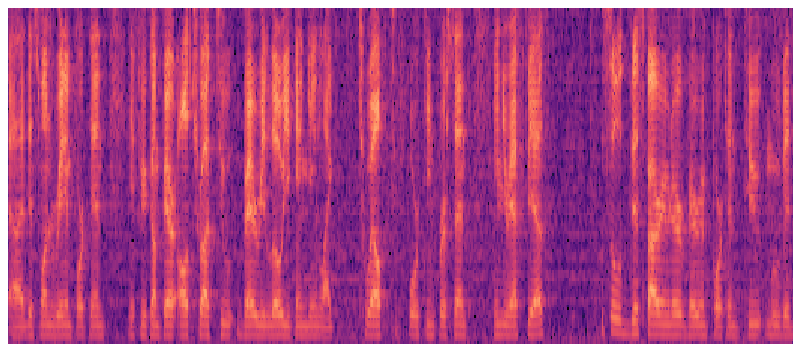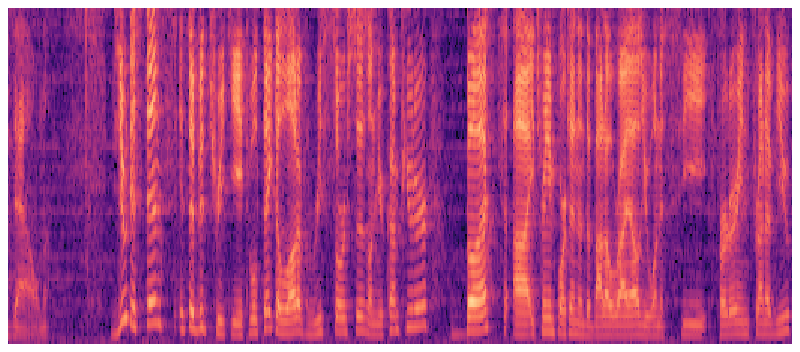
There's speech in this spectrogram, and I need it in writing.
Uh, this one really important. If you compare Ultra to very low, you can gain like 12 to 14% in your FPS. So this parameter very important to move it down. View distance is a bit tricky. It will take a lot of resources on your computer, but uh, it's really important in the Battle Royale. You want to see further in front of you.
